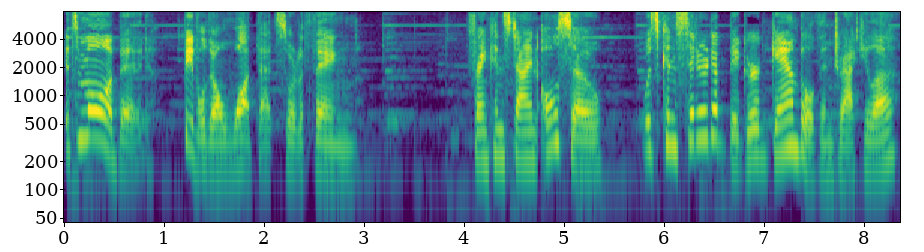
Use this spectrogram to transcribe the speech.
It's morbid. People don't want that sort of thing. Frankenstein also was considered a bigger gamble than Dracula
